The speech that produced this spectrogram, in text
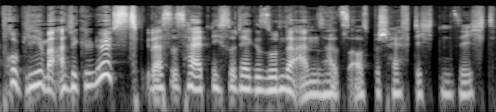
Personalprobleme alle gelöst. Das ist halt nicht so der gesunde Ansatz aus Beschäftigten-Sicht.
